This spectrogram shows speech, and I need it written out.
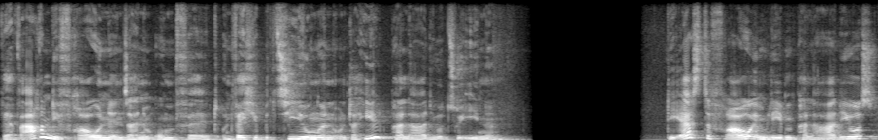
Wer waren die Frauen in seinem Umfeld und welche Beziehungen unterhielt Palladio zu ihnen? Die erste Frau im Leben Palladius,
